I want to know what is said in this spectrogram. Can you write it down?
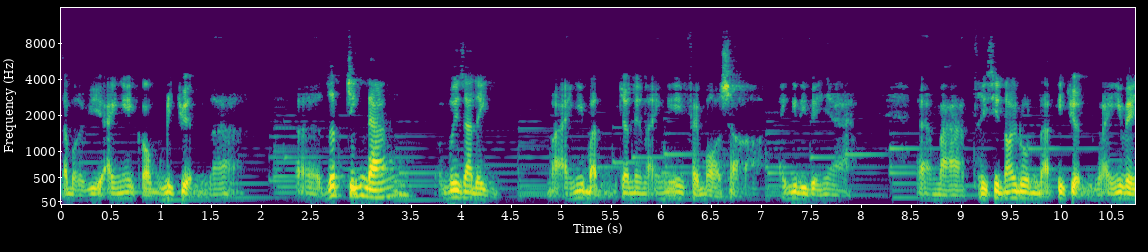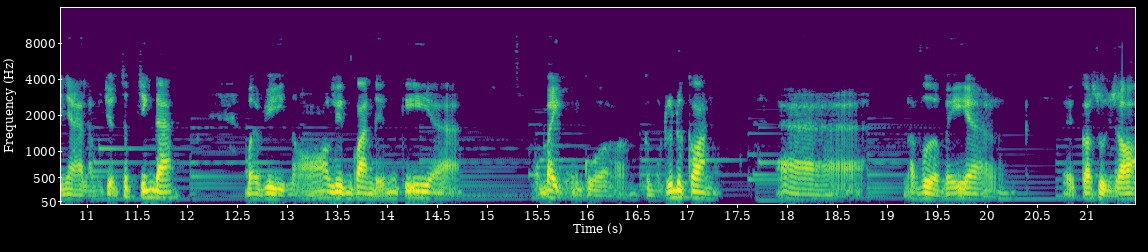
Là bởi vì anh ấy có một cái chuyện là uh, rất chính đáng với gia đình mà anh ấy bận cho nên là anh ấy phải bỏ sở anh ấy đi về nhà. À, mà thầy xin nói luôn là cái chuyện của anh ấy về nhà là một chuyện rất chính đáng bởi vì nó liên quan đến cái à, bệnh của, của một đứa đứa con. À, nó vừa mới à, có rủi ro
